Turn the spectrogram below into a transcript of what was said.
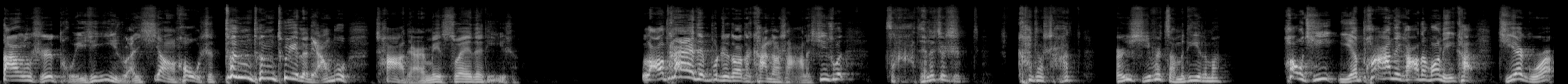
当时腿下一软，向后是腾腾退了两步，差点没摔在地上。老太太不知道她看到啥了，心说咋的了？这是看到啥儿媳妇怎么地了吗？好奇也趴那嘎达往里看，结果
